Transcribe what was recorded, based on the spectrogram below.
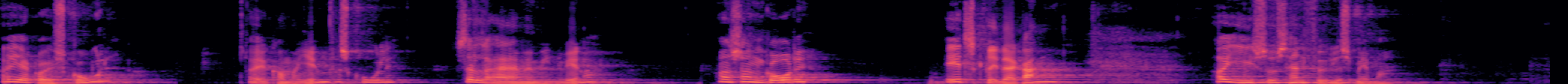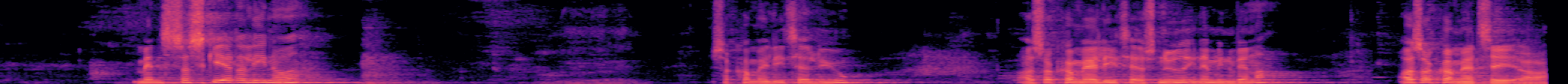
Og jeg går i skole. Og jeg kommer hjem fra skole. Så leger jeg med mine venner. Og sådan går det. Et skridt ad gangen. Og Jesus han følges med mig. Men så sker der lige noget. Så kommer jeg lige til at lyve. Og så kommer jeg lige til at snyde en af mine venner. Og så kommer jeg til at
